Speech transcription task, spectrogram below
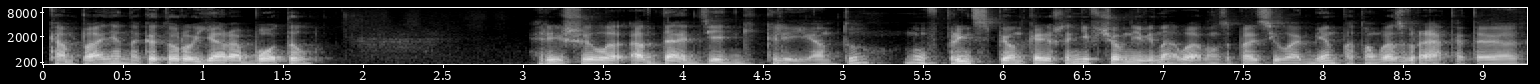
Компания, на которую я работал, решила отдать деньги клиенту. Ну, в принципе, он, конечно, ни в чем не виноват. Он заплатил обмен, потом возврат. Это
